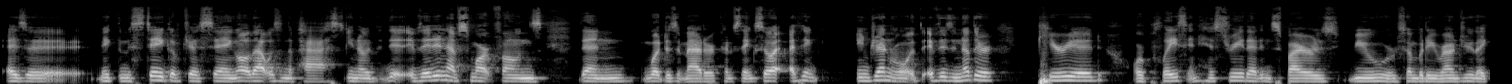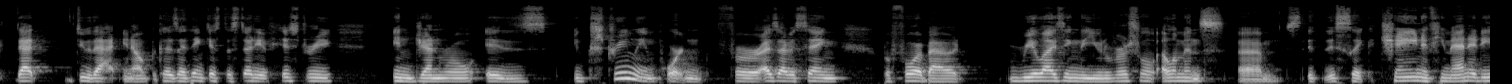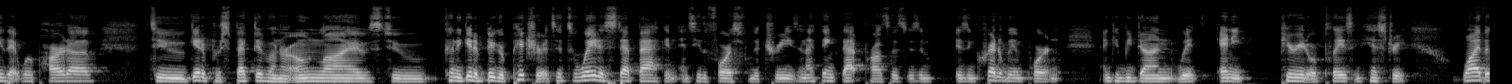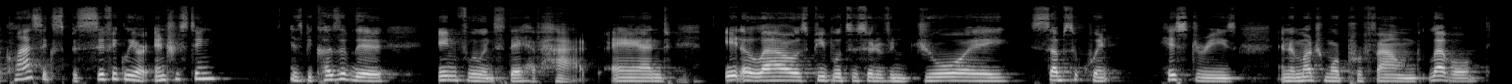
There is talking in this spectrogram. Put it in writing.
as a make the mistake of just saying, "Oh, that was in the past." You know, if they didn't have smartphones, then what does it matter? Kind of thing. So I, I think, in general, if, if, there's another period or place in history that inspires you or somebody around you, like that, do that. You know, because I think just the study of history in general is extremely important for, as I was saying before about realizing the universal elements, um, this like chain of humanity that we're part of, to get a perspective on our own lives, to kind of get a bigger picture. It's it's a way to step back and, and see the forest from the trees, and I think that process is is incredibly important and can be done with any period or place in history. Why the classics specifically are interesting is because of the influence they have had, and it allows people to sort of enjoy subsequent histories in a much more profound level.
